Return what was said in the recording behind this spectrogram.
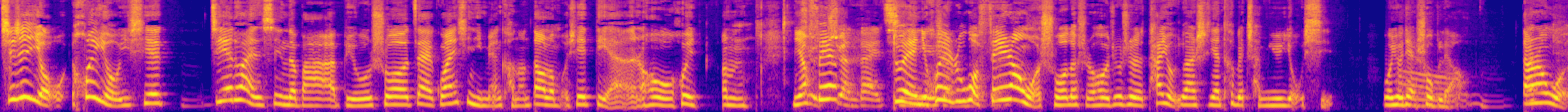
其实有会有一些。阶段性的吧，比如说在关系里面，可能到了某些点，然后我会，嗯，你要非对，你会如果非让我说的时候，就是他有一段时间特别沉迷于游戏，我有点受不了。当然，我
